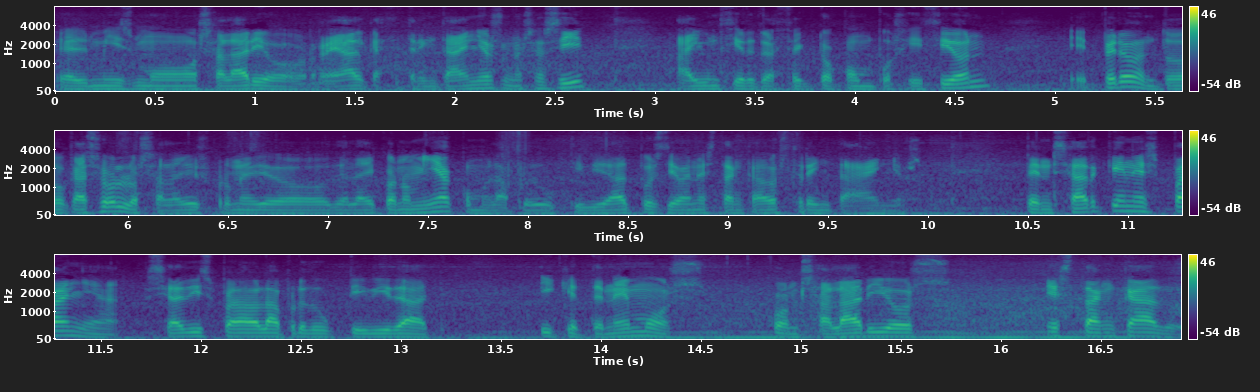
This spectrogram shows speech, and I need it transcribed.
el mismo salario real que hace 30 años, no es así. Hay un cierto efecto composición, eh, pero en todo caso los salarios promedio de la economía, como la productividad, pues llevan estancados 30 años pensar que en España se ha disparado la productividad y que tenemos con salarios estancados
